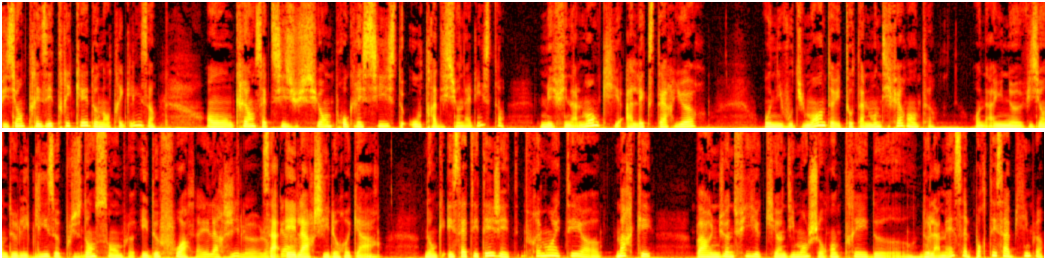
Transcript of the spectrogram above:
vision très étriquée de notre Église, en créant cette scission progressiste ou traditionnaliste, mais finalement qui, à l'extérieur au niveau du monde est totalement différente. On a une vision de l'Église plus d'ensemble et de foi. Ça élargit le, Ça regard. élargit le regard. Donc, et cet été, j'ai vraiment été euh, marquée par une jeune fille qui un dimanche rentrait de, de la messe. Elle portait sa Bible.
